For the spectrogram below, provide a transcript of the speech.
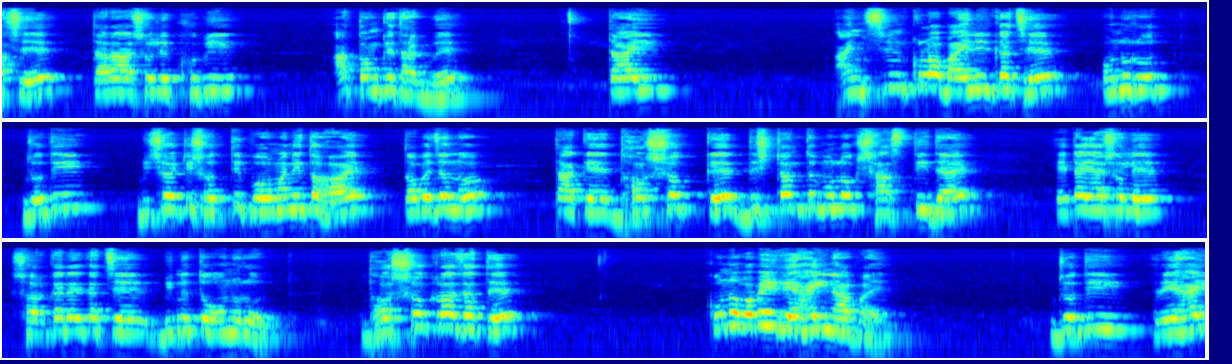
আছে, তারা আসলে খুবই আতঙ্কে থাকবে। তাই আইনশৃঙ্খলা বাহিনীর কাছে অনুরোধ, যদি বিষয়টি সত্যি প্রমাণিত হয়, তবে যেন তাকে ধর্ষককে দৃষ্টান্তমূলক শাস্তি দেয়, এটাই আসলে সরকারের কাছে বিনীত অনুরোধ। ধর্ষকরা যাতে কোনোভাবেই রেহাই না পায়। যদি রেহাই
